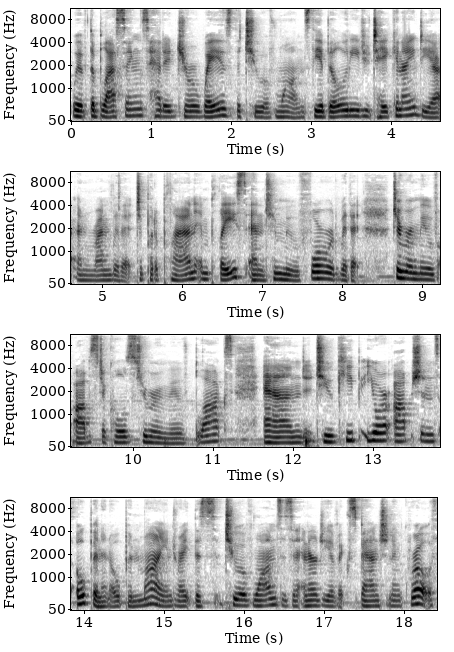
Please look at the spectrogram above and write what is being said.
We have the blessings headed your way as the Two of Wands, the ability to take an idea and run with it, to put a plan in place and to move forward with it, to remove obstacles, to remove blocks, and to keep your options open, an open mind, right? This Two of Wands is an energy of expansion and growth.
